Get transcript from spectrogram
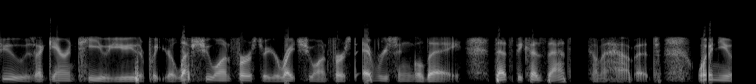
shoes, I guarantee you, you either put your left shoe on first or your right shoe on first every single day. That's because that's become a habit. When you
